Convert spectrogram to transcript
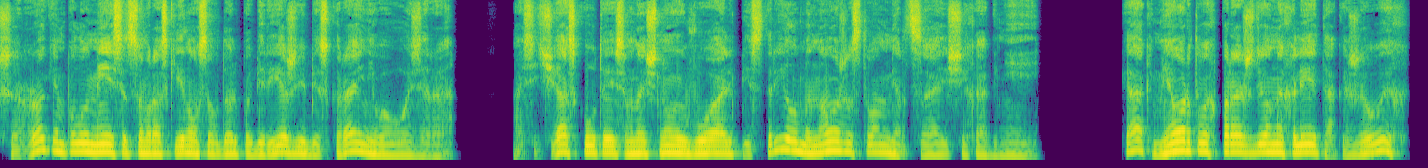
широким полумесяцем раскинулся вдоль побережья бескрайнего озера. А сейчас, кутаясь в ночную вуаль, пестрил множеством мерцающих огней. Как мертвых порожденных лей, так и живых.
